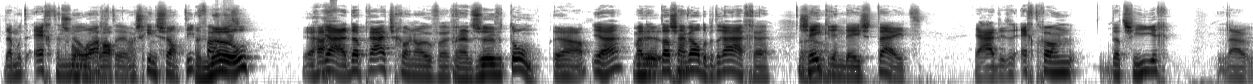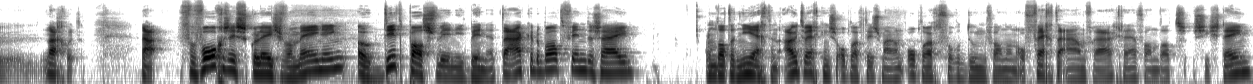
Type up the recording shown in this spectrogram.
daar moet echt een 0 achter. Misschien is het wel een typfout. Een 0? Ja. Ja, daar praat je gewoon over. Nou, 7 ton. Ja. Ja, maar dat zijn wel de bedragen. Zeker in deze tijd. Ja, dit is echt gewoon dat ze hier... Nou, nou goed. Nou, vervolgens is het college van mening... ook dit past weer niet binnen het takendebat, vinden zij... omdat het niet echt een uitwerkingsopdracht is... maar een opdracht voor het doen van een offerteaanvraag... Hè, van dat systeem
